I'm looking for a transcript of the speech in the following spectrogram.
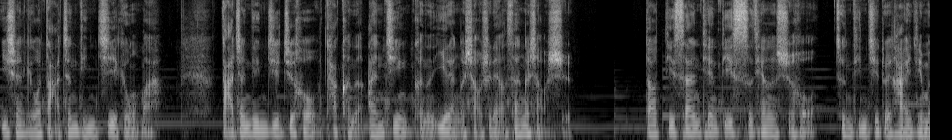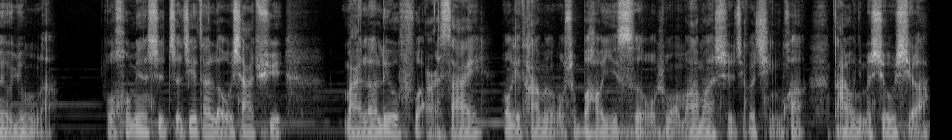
医生给我打镇定剂给我妈，打镇定剂之后，她可能安静，可能一两个小时、两三个小时。到第三天、第四天的时候，镇定剂对她已经没有用了。我后面是直接在楼下去买了六副耳塞，我给他们，我说不好意思，我说我妈妈是这个情况，打扰你们休息了。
